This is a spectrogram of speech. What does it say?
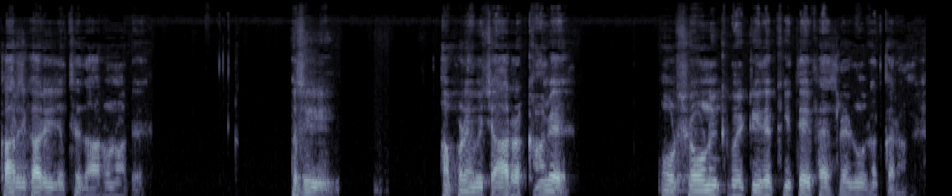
ਕਾਰਜਕਾਰੀ ਜਥੇਦਾਰ ਉਹਨਾਂ ਦੇ। ਅਸੀਂ ਆਪਣੇ ਵਿਚਾਰ ਰੱਖਾਂਗੇ ਔਰ ਸ਼੍ਰੋਮਣੀ ਕਮੇਟੀ ਦੇ ਕੀਤੇ ਫੈਸਲੇ ਨੂੰ ਰੱਦ ਕਰਾਂਗੇ।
